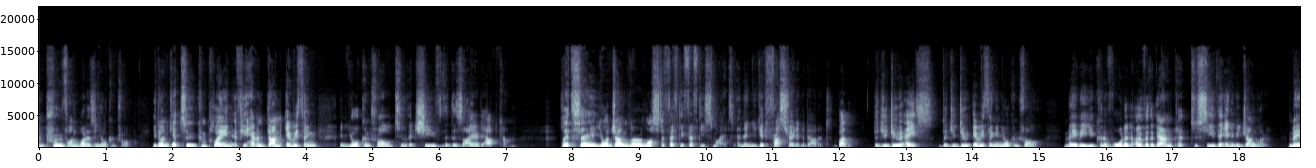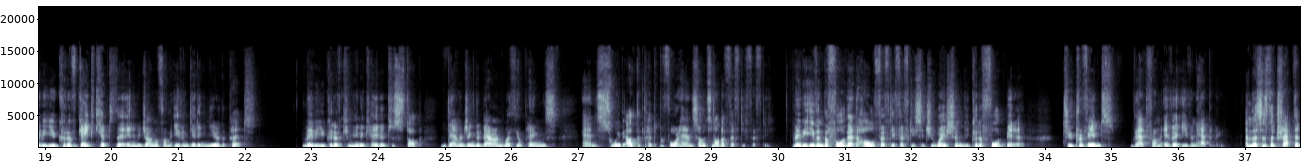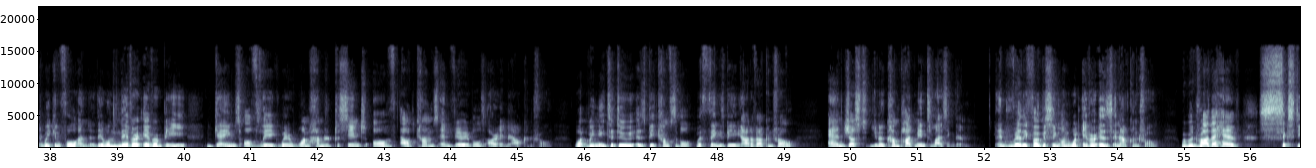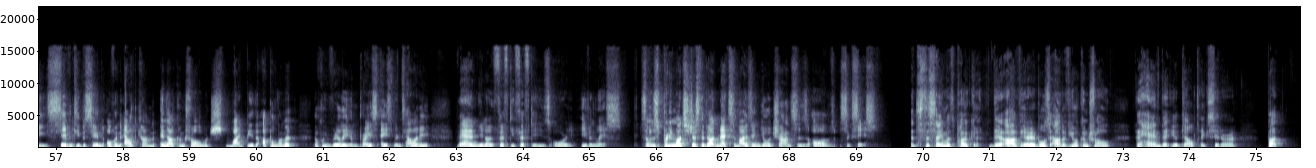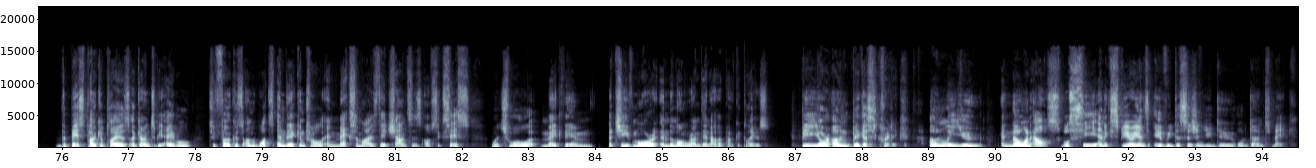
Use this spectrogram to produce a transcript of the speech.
improve on what is in your control. You don't get to complain if you haven't done everything in your control to achieve the desired outcome. Let's say your jungler lost a 50-50 smite and then you get frustrated about it. But did you do ace? Did you do everything in your control? Maybe you could have warded over the Baron pit to see the enemy jungler. Maybe you could have gate kept the enemy jungle from even getting near the pit. Maybe you could have communicated to stop damaging the Baron with your pings and sweep out the pit beforehand so it's not a 50-50. Maybe even before that whole 50-50 situation, you could have fought better to prevent that from ever even happening. And this is the trap that we can fall under. There will never ever be games of League where 100% of outcomes and variables are in our control. What we need to do is be comfortable with things being out of our control and just, you know, compartmentalizing them and really focusing on whatever is in our control. We would rather have 60, 70% of an outcome in our control, which might be the upper limit if we really embrace ace mentality, than, you know, 50 50s or even less. So it's pretty much just about maximizing your chances of success. It's the same with poker. There are variables out of your control, the hand that you're dealt, etc. But the best poker players are going to be able to focus on what's in their control and maximize their chances of success, which will make them achieve more in the long run than other poker players. Be your own biggest critic. Only you and no one else will see and experience every decision you do or don't make.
